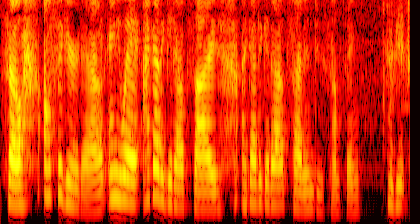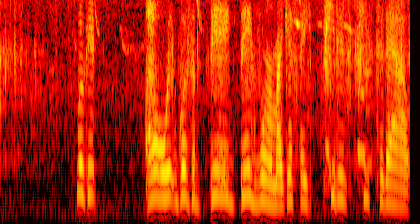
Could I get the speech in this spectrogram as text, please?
So I'll figure it out. Anyway, I got to get outside. I got to get outside and do something. Look at, look at, oh, it was a big, big worm. I guess they pieced it out.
